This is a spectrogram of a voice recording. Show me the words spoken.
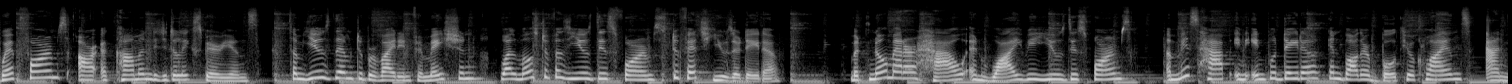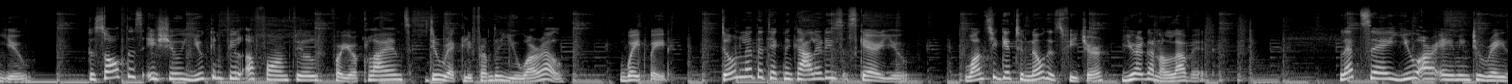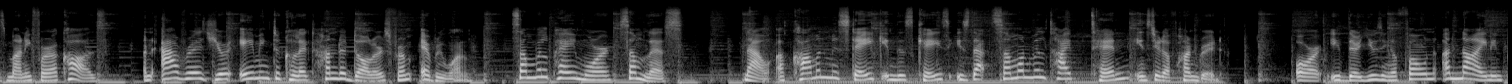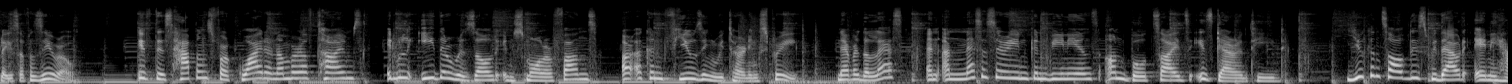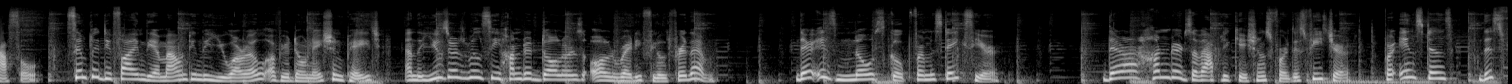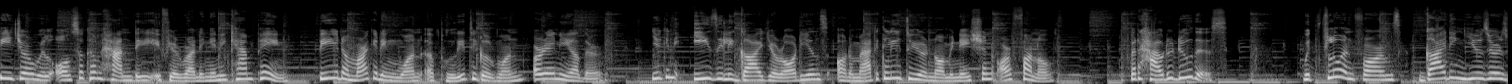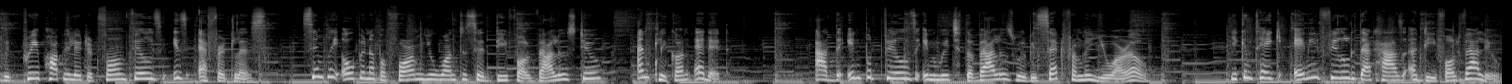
Web forms are a common digital experience. Some use them to provide information, while most of us use these forms to fetch user data. But no matter how and why we use these forms, a mishap in input data can bother both your clients and you. To solve this issue, you can fill a form field for your clients directly from the URL. Wait, wait. Don't let the technicalities scare you. Once you get to know this feature, you're gonna love it. Let's say you are aiming to raise money for a cause. On average, you're aiming to collect $100 from everyone. Some will pay more, some less. Now, a common mistake in this case is that someone will type 10 instead of 100, or if they're using a phone, a 9 in place of a 0. If this happens for quite a number of times, it will either result in smaller funds or a confusing returning spree. Nevertheless, an unnecessary inconvenience on both sides is guaranteed. You can solve this without any hassle. Simply define the amount in the URL of your donation page, and the users will see $100 already filled for them. There is no scope for mistakes here. There are hundreds of applications for this feature. For instance, this feature will also come handy if you're running any campaign, be it a marketing one, a political one, or any other. You can easily guide your audience automatically to your nomination or funnel. But how to do this? With Fluent Forms, guiding users with pre-populated form fields is effortless. Simply open up a form you want to set default values to and click on Edit. Add the input fields in which the values will be set from the URL. You can take any field that has a default value.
